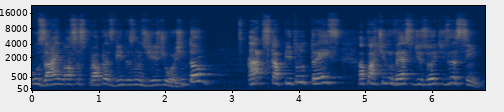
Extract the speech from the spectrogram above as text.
usar em nossas próprias vidas nos dias de hoje. Então, Atos capítulo 3, a partir do verso 18, diz assim.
